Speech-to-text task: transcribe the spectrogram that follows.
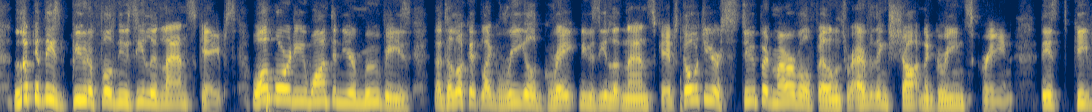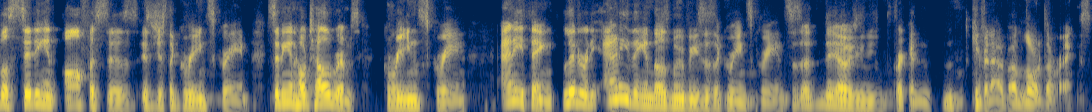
look at these beautiful New Zealand landscapes. What more do you want in your movies than to look at like real great New Zealand landscapes? Go to your stupid Marvel films where everything's shot in a green screen. These people sitting in offices is just a green screen. Sitting in hotel rooms, green screen anything, literally anything in those movies is a green screen. So, you know, you freaking keep it out about Lord of the Rings.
